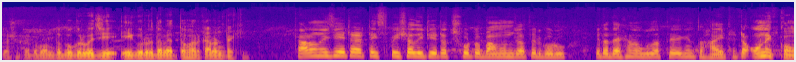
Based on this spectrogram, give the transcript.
দর্শকরা তো মন্তব্য করবে যে এই গরুর দাম এত হওয়ার কারণটা কি? কারণ এই যে এটা একটা স্পেশালিটি এটা ছোট বামন জাতের গরু এটা দেখানো ওগুলোর থেকে কিন্তু হাইট এটা অনেক কম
